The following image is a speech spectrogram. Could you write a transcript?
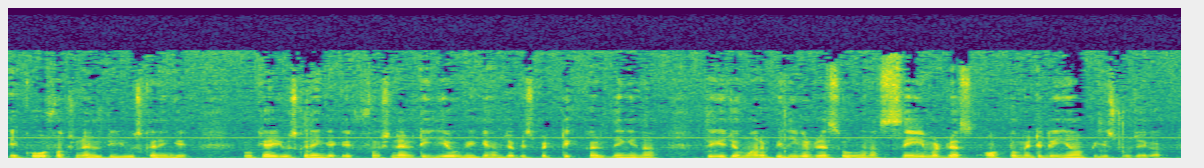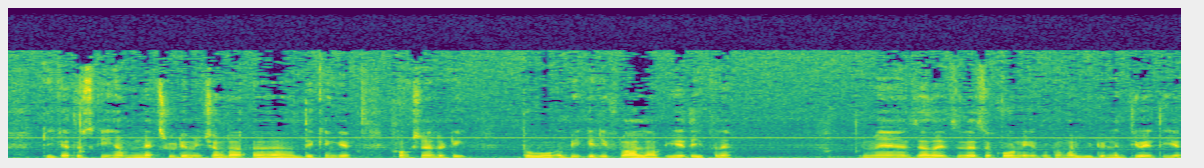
ایک اور فنکشنالٹی یوز کریں گے۔ وہ کیا یوز کریں گے کہ فنکشنالٹی یہ ہوگی کہ ہم جب اس پہ ٹک کر دیں گے نا، تو یہ جو ہمارا بلنگ ایڈریس ہوگا نا سیم ایڈریس آٹومیٹکلی یہاں پیسٹ ہو جائے گا۔ ٹھیک ہے؟ تو اس کی ہم نیکسٹ ویڈیو میں انشاءاللہ دیکھیں گے فنکشنالٹی تو ابھی کے لیے فی الحال آپ یہ دیکھ لیں۔ میں زیادہ اس وجہ سے کوڈ نہیں کیونکہ ہماری ویڈیو لینتھی ہوتی ہے۔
